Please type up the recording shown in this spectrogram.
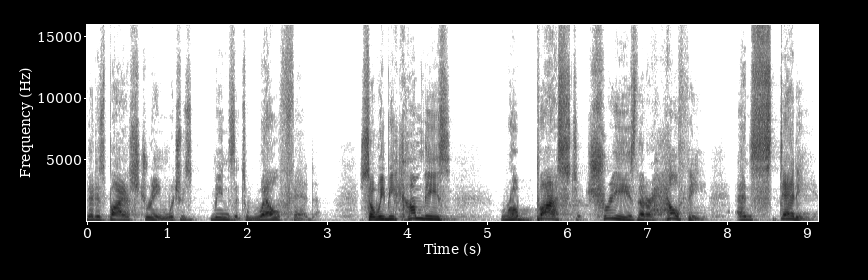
that is by a stream, which is, means it's well fed. So we become these robust trees that are healthy and steady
